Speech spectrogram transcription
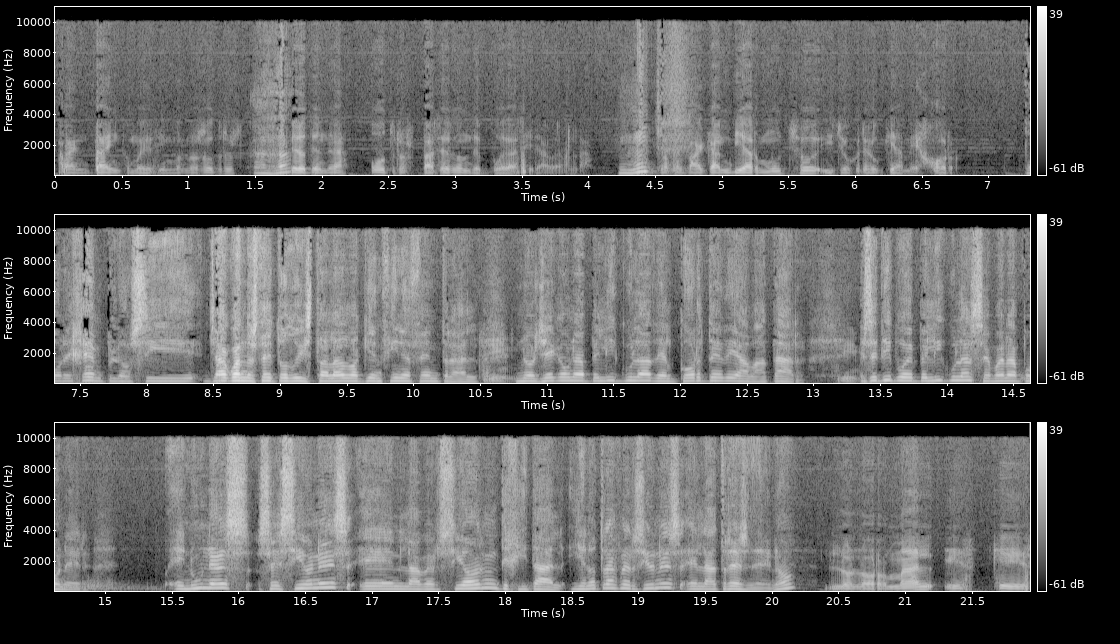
prime time, como decimos nosotros, pero tendrá otros pases donde puedas ir a verla. Entonces va a cambiar mucho y yo creo que a mejor. Por ejemplo, si ya cuando esté todo instalado aquí en Cine Central nos llega una película del corte de Avatar, ese tipo de películas se van a poner en unas sesiones en la versión digital y en otras versiones en la 3D, ¿no? Lo normal es que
